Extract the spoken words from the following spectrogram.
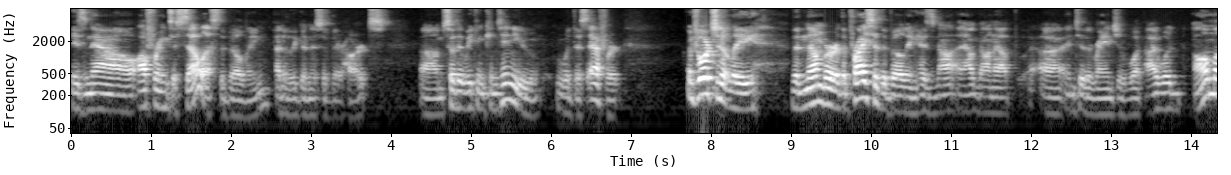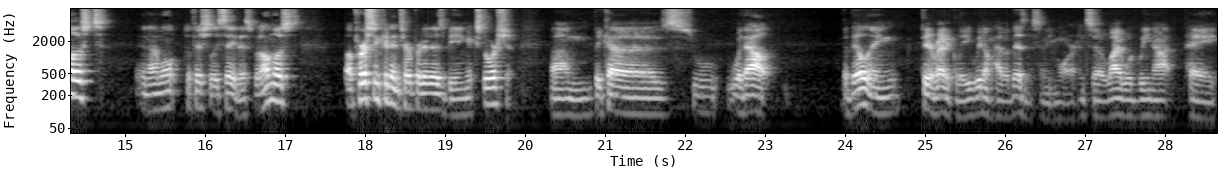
is now offering to sell us the building out of the goodness of their hearts um, so that we can continue with this effort. Unfortunately, the number, the price of the building has not now gone up uh, into the range of what I would almost, and I won't officially say this, but almost a person could interpret it as being extortion. Um, because without the building, theoretically, we don't have a business anymore. And so, why would we not pay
